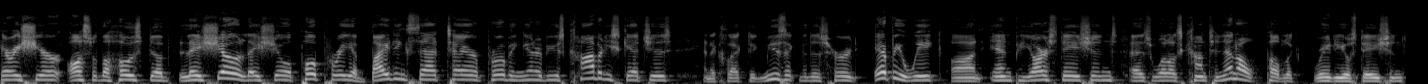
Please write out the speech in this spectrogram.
Harry Shearer, also the host of Les Shows, Les Shows, a potpourri of biting satire, probing interviews, comedy sketches, and eclectic music that is heard every week on NPR stations as well as continental public radio stations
